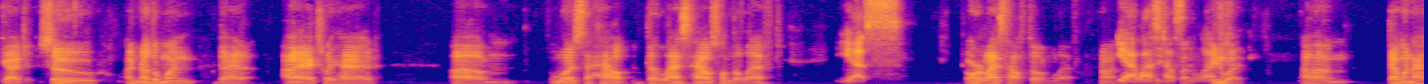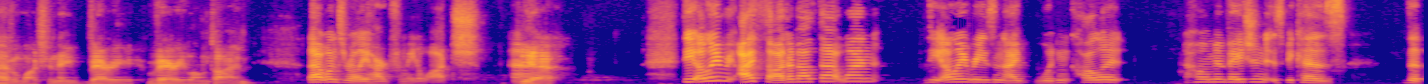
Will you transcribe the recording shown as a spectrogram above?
Gotcha. So another one that I actually had um, was the house, the last house on the left, yes or last house on the left. Not yeah last the- house on the left Anyway, um, that one I haven't watched in a very, very long time. That one's really hard for me to watch. Um, yeah. The only re- I thought about that one. The only reason I wouldn't call it home invasion is because the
